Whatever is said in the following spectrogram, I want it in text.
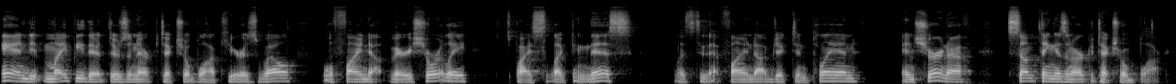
And it might be that there's an architectural block here as well. We'll find out very shortly by selecting this. Let's do that find object in plan. And sure enough, something is an architectural block.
